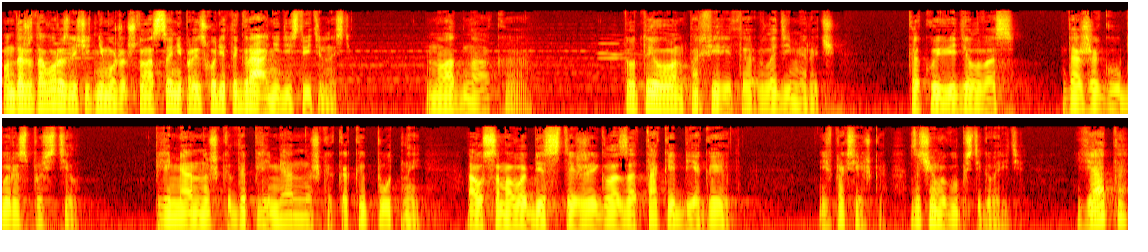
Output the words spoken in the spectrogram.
Он даже того различить не может, что на сцене происходит игра, а не действительность. Но однако... Тот и он, Порфирий-то Владимирович, как увидел вас, даже губы распустил. Племяннушка да племяннушка, как и путный, а у самого бесстыжие глаза так и бегают. Евпроксеюшка, зачем вы глупости говорите? Я-то?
